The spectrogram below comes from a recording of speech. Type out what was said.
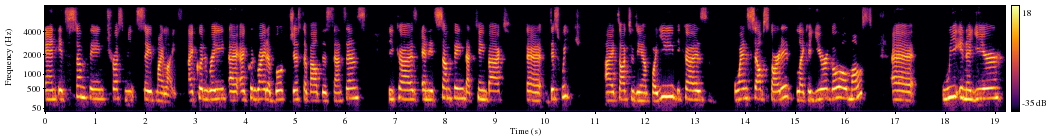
And it's something trust me saved my life. I could read I, I, could write a book just about this sentence because and it's something that came back uh, this week. I talked to the employee because when Selv started like a year ago almost uh, we in a year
